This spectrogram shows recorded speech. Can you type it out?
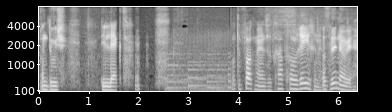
Een douche. Die lekt. The fuck mensen, het gaat gewoon regenen. Wat is dit nou weer?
